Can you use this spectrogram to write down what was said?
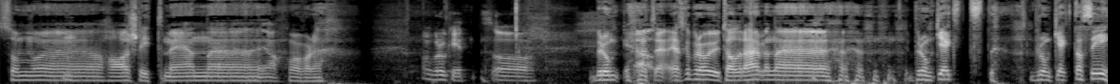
Som eh, har slitt med en Ja, hva var det? Og bronkitt, så Bronk... Ja. Jeg skal prøve å uttale det her, men uh, bronkiekt, bronkiekstasi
